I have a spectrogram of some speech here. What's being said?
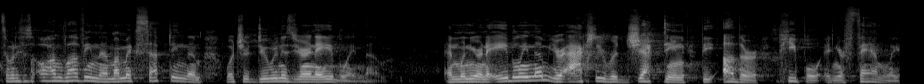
somebody says, Oh, I'm loving them, I'm accepting them, what you're doing is you're enabling them. And when you're enabling them, you're actually rejecting the other people in your family.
